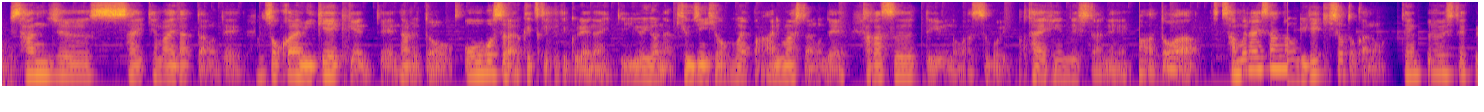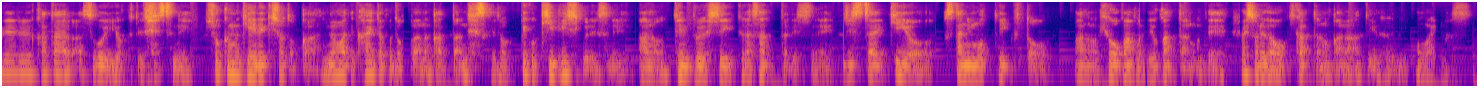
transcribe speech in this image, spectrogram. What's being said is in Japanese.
30歳手前だったので、そこから未経験ってなると、応募すら受け付けてくれないっていうような求人票もやっぱありましたので、探すっていうのがすごい大変でしたね。あとは、侍さんの履歴書とかの添付してくれる方がすごい良くてですね、職務経歴書とか今まで書いたことがなかったんですけど、結構厳しくですね、あの、添付してくださったですね、実際企業、スタに持っていくと、あの、評判が良かったので、やっぱりそれが大きかったのかなというふうに思います。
